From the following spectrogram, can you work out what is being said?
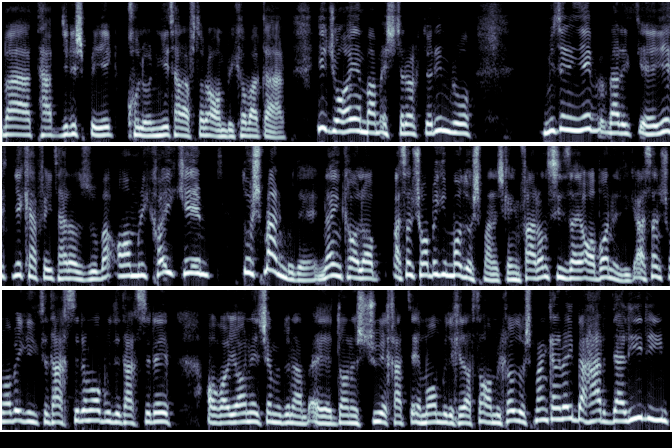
و تبدیلش به یک کلونی طرفدار آمریکا و غرب. یه جاهایی هم, هم اشتراک داریم رو می‌ذارین یه یه کفه ترازو. و آمریکایی که دشمن بوده. نه اینکه حالا اصلا شما بگید ما دشمنش کردیم. فرام 13 آبان دیگه. اصلا شما بگید که تقصیر ما بوده. تقصیر آقایان چه می‌دونم دانشجوی خط امام بوده که رفتن آمریکا رو دشمن کردن ولی به هر دلیلی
